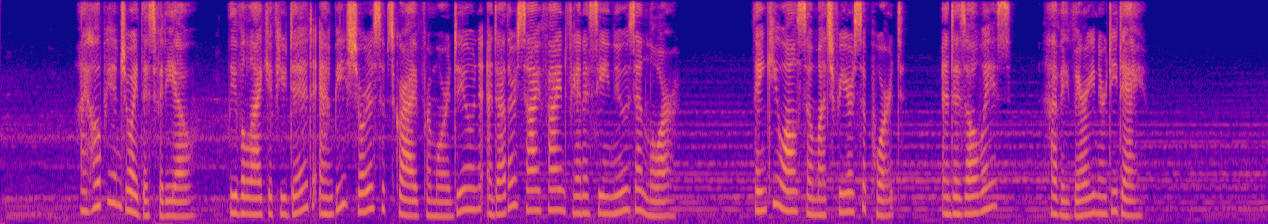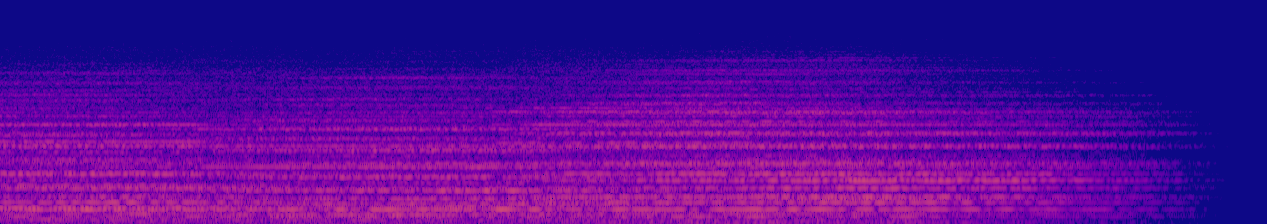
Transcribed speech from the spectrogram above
I hope you enjoyed this video. Leave a like if you did, and be sure to subscribe for more Dune and other sci-fi and fantasy news and lore. Thank you all so much for your support, and as always, have a very nerdy day.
